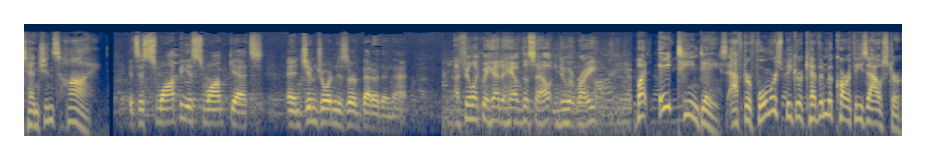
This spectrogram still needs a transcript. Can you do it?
tensions high. It's as swampy as swamp gets, and Jim Jordan deserved better than that. I feel like we had to have this out and do it right. But 18 days after former Speaker Kevin McCarthy's ouster,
